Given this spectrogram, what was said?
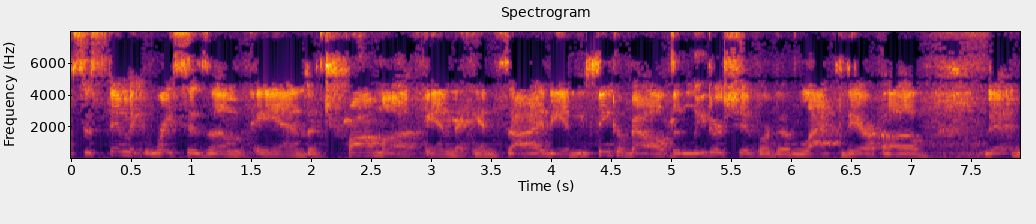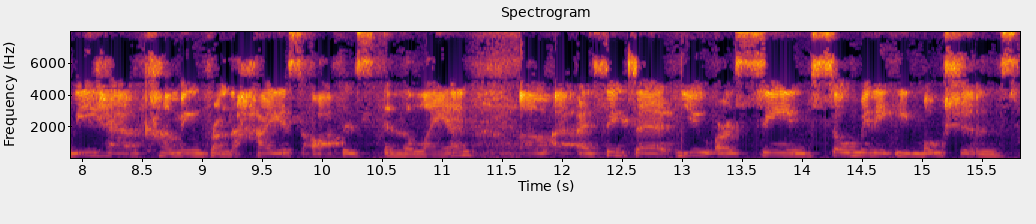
systemic racism and the trauma and the anxiety, and you think about the leadership or the lack thereof that we have coming from the highest office in the land, um, I, I think that you are seeing so many emotions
